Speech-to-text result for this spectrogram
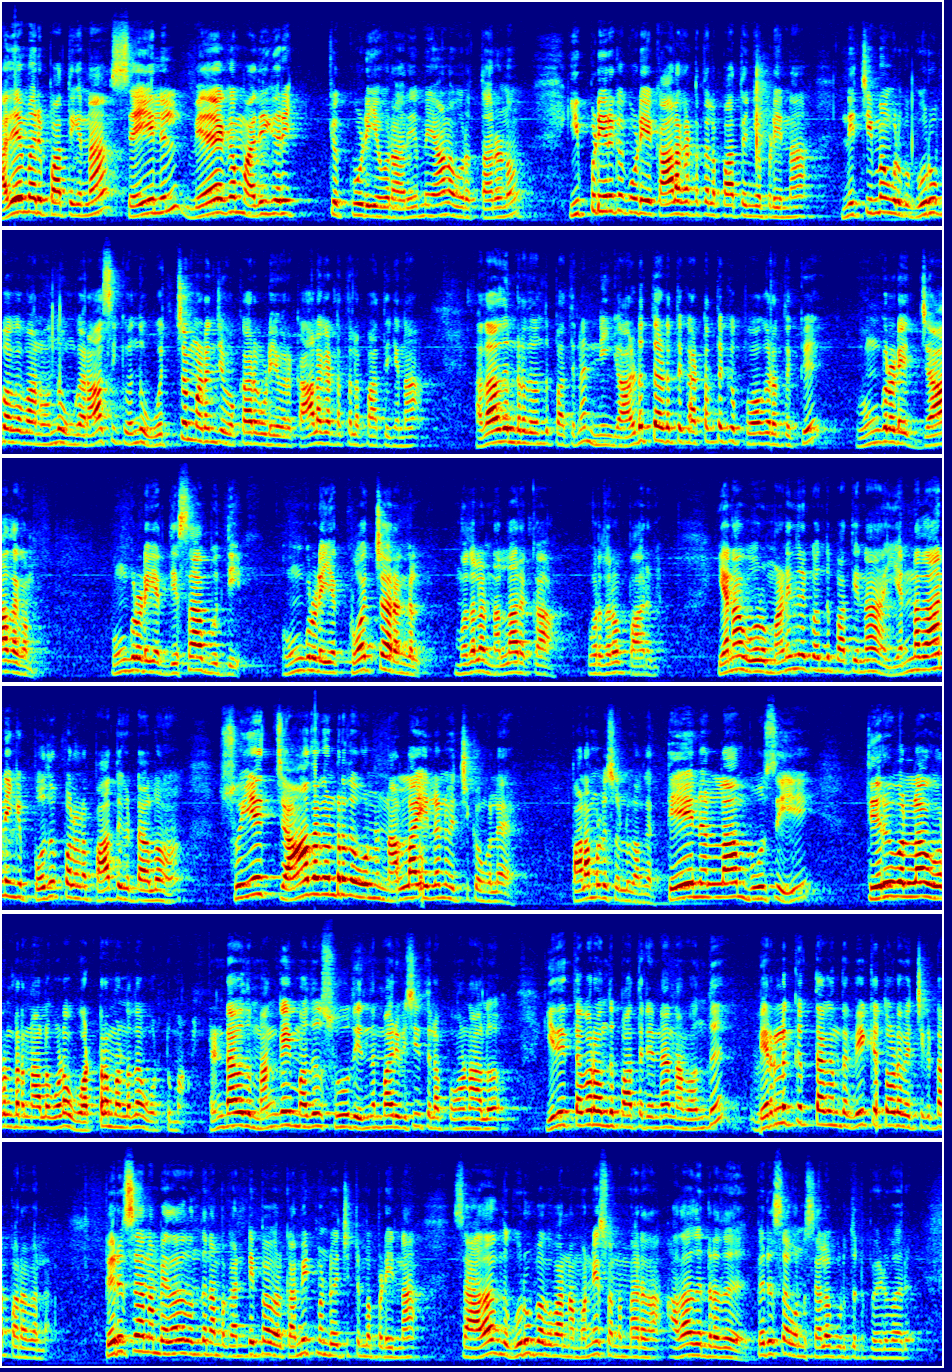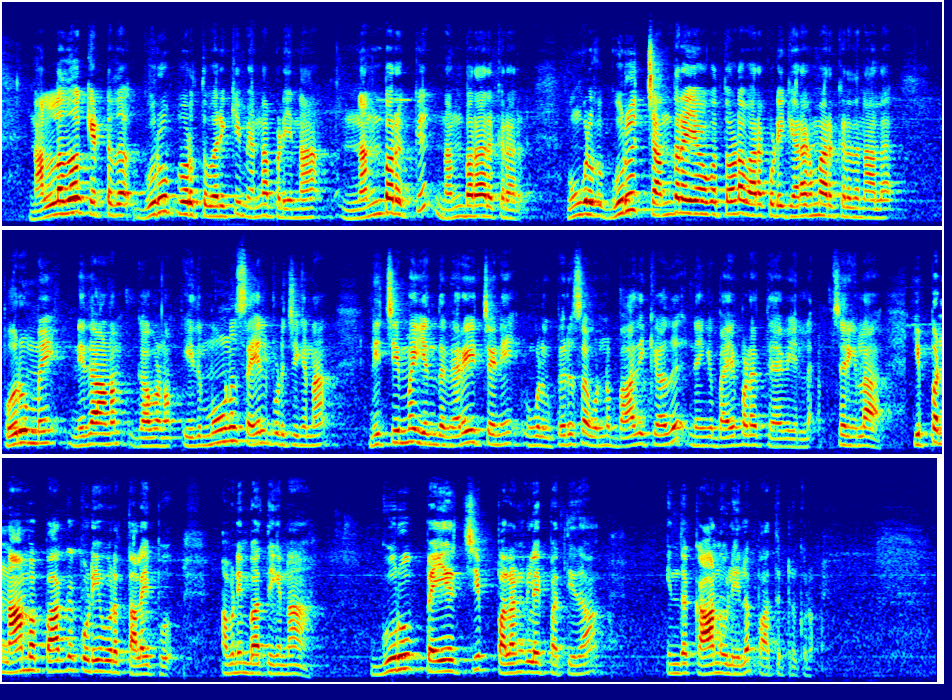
அதே மாதிரி பார்த்தீங்கன்னா செயலில் வேகம் அதிகரிக்கக்கூடிய ஒரு அருமையான ஒரு தருணம். இப்படி இருக்கக்கூடிய காலகட்டத்தில் பார்த்தீங்க அப்படின்னா நிச்சயமாக உங்களுக்கு குரு பகவான் வந்து உங்கள் ராசிக்கு வந்து உச்சம் அடைஞ்சு உட்காரக்கூடிய ஒரு காலகட்டத்தில் பார்த்தீங்கன்னா அதாவதுன்றது வந்து பார்த்தீங்கன்னா நீங்கள் அடுத்தடுத்த கட்டத்துக்கு போகிறதுக்கு உங்களுடைய ஜாதகம் உங்களுடைய திசா புத்தி உங்களுடைய கோச்சாரங்கள் முதல்ல நல்லா இருக்கா? ஒரு தடவை பாருங்கள் ஏன்னா ஒரு மனிதனுக்கு வந்து பார்த்தீங்கன்னா என்னதான் நீங்கள் பொது பலனை பார்த்துக்கிட்டாலும் சுய ஜாதகன்றது ஒன்று நல்லா இல்லைன்னு வச்சுக்கோங்களேன். பழமொழி சொல்லுவாங்க தேனெல்லாம் பூசி தெருவெல்லாம் உருண்டனால கூட ஒற்றை மண்ணு தான் ஒட்டுமா. ரெண்டாவது மங்கை மது சூது இந்த மாதிரி விஷயத்தில் போனாலும் இதை தவிர வந்து பார்த்துட்டீங்கன்னா நம்ம வந்து விரலுக்கு தகுந்த வீக்கத்தோடு வச்சுக்கிட்டால் பரவாயில்ல. பெருசாக நம்ம ஏதாவது வந்து நம்ம கண்டிப்பாக ஒரு கமிட்மெண்ட் வச்சுட்டோம் அப்படின்னா ஸோ அதாவது இந்த குரு பகவான் நான் முன்னே சொன்ன மாதிரி தான் அதாவதுன்றது பெருசாக ஒன்று செலவு கொடுத்துட்டு போயிடுவார். நல்லதோ கெட்டதோ குரு பொறுத்த வரைக்கும் என்ன அப்படின்னா நண்பருக்கு நண்பராக இருக்கிறார். உங்களுக்கு குரு சந்திர யோகத்தோடு வரக்கூடிய கிரகமாக இருக்கிறதுனால பொறுமை நிதானம் கவனம் இது மூணு செயல் பிடிச்சிங்கன்னா நிச்சயமாக இந்த விரைச்சனி உங்களுக்கு பெருசாக ஒன்றும் பாதிக்காது நீங்கள் பயப்பட தேவையில்லை. சரிங்களா? இப்போ நாம் பார்க்கக்கூடிய ஒரு தலைப்பு அப்படின்னு பார்த்தீங்கன்னா குரு பெயர்ச்சி பலன்களை பற்றி தான் இந்த காணொலியில் பார்த்துட்ருக்குறோம்.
